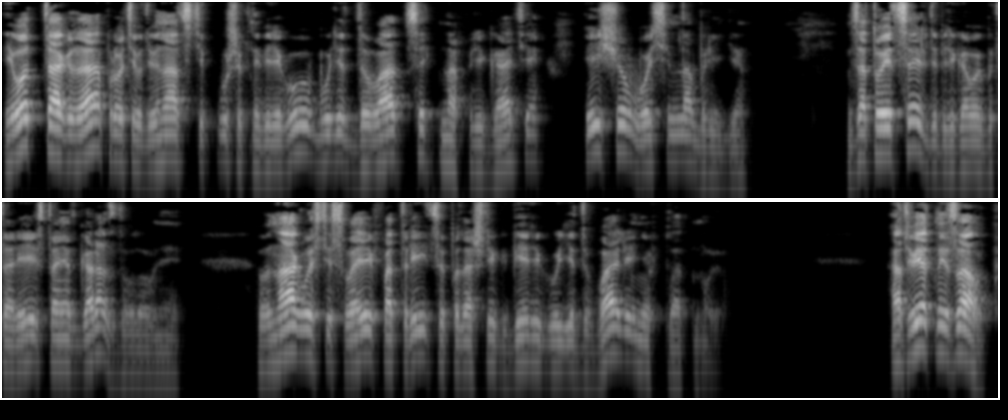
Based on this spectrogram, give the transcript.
И вот тогда против двенадцати пушек на берегу будет двадцать на фрегате и еще восемь на бриге. Зато и цель до береговой батареи станет гораздо удобнее. В наглости своей фатрийцы подошли к берегу едва ли не вплотную. Ответный залп.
